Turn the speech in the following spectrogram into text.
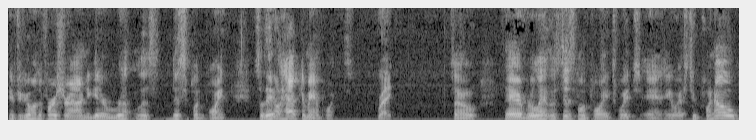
if you go in the first round, you get a relentless discipline point. So they don't have command points. right. So they have relentless discipline points, which in AOS 2.0,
